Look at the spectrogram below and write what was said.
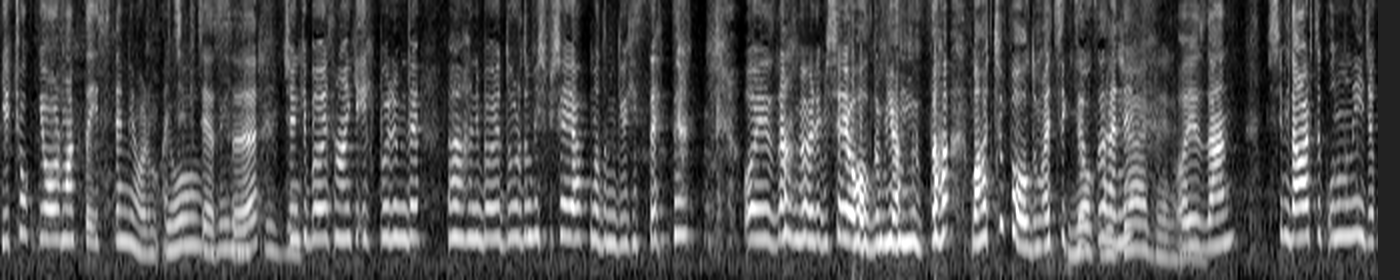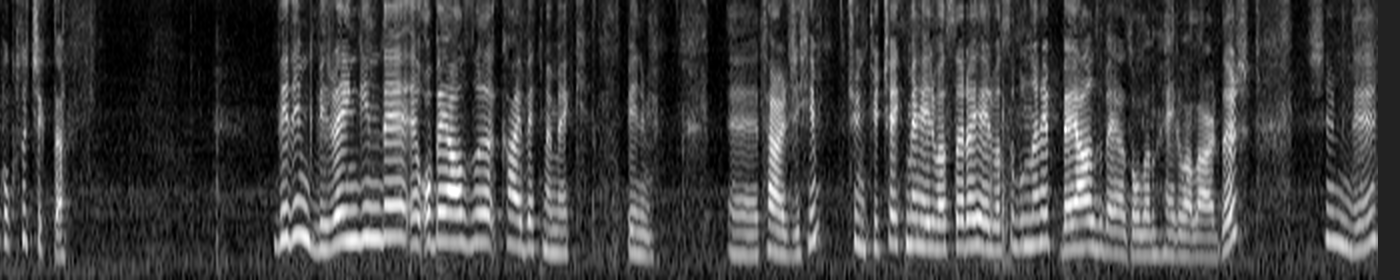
Ya Çok yormak da istemiyorum Yo, açıkçası. benim için de. Çünkü böyle sanki ilk bölümde ben hani böyle durdum hiçbir şey yapmadım gibi hissettim. o yüzden böyle bir şey oldum yanınızda. Mahcup oldum açıkçası. Yok, rica hani ederim. o yüzden şimdi artık unumun iyice kokusu çıktı. Dediğim gibi renginde e, o beyazlığı kaybetmemek benim e, tercihim. Çünkü çekme helva, saray helvası bunlar hep beyaz beyaz olan helvalardır. Şimdi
